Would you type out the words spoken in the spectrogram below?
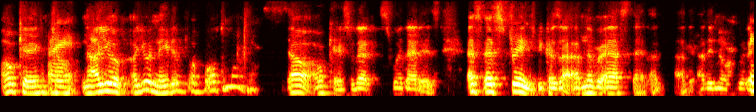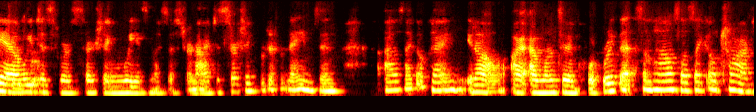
Okay. Right. Now, are you a, are you a native of Baltimore? Yes. Oh, okay. So that's where that is. That's that's strange because I, have never asked that. I, I, I didn't know where that Yeah, we from. just were searching. We, as my sister and I, just searching for different names, and I was like, okay, you know, I, I wanted to incorporate that somehow. So I was like, oh, charms.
